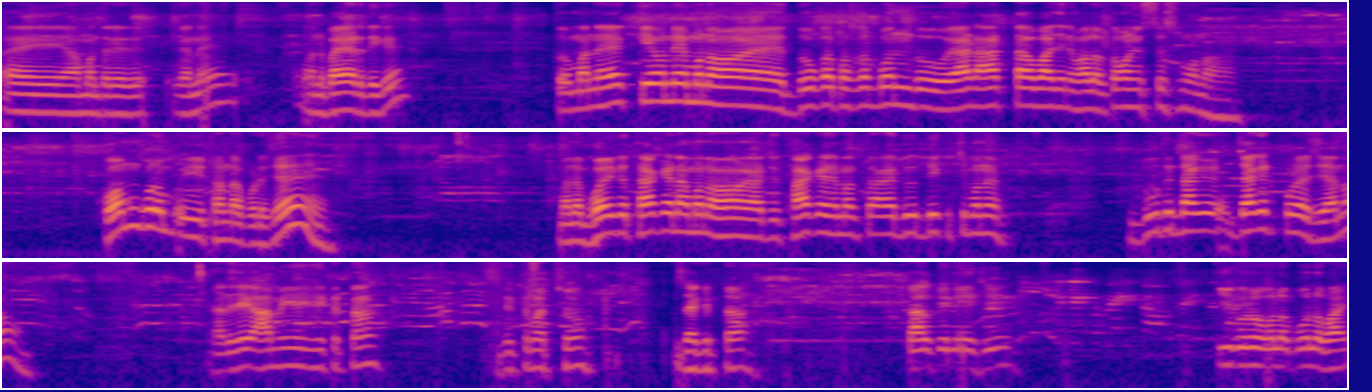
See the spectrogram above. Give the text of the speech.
এই আমাদের এখানে মানে বাইরের দিকে। তো মানে কেউ নেই মনে হয়, দোকান পাশটা বন্ধ, আর আটটা বাজেনি ভালো, তখন শেষ মনে হয়। কম গরম, এই ঠান্ডা পড়েছে মানে ভয়কে থাকে না মনে হয় আজ থাকে মানে তাকে দূর দেখছি মানে দু তিন জ্যাকেট পড়েছে, জানো? আর যে আমি এই জ্যাকেটটা দেখতে পাচ্ছ জ্যাকেটটা কালকে নিয়েছি। কী করব বলো বলো ভাই।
